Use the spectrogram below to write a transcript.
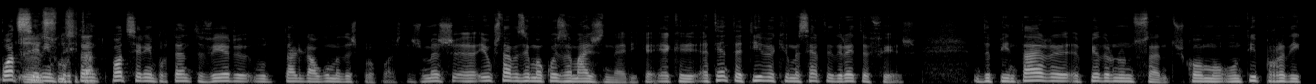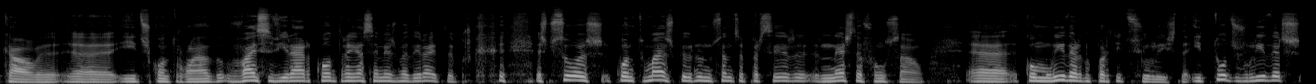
pode ser, importante, pode ser importante ver o detalhe de alguma das propostas, mas uh, eu gostava de dizer uma coisa mais genérica, é que a tentativa que uma certa direita fez de pintar eh, Pedro Nuno Santos como um tipo radical uh, e descontrolado vai se virar contra essa mesma direita, porque as pessoas, quanto mais Pedro Nuno Santos aparecer nesta função uh, como líder do Partido Socialista, e todos os líderes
